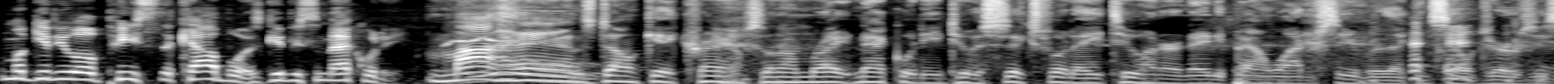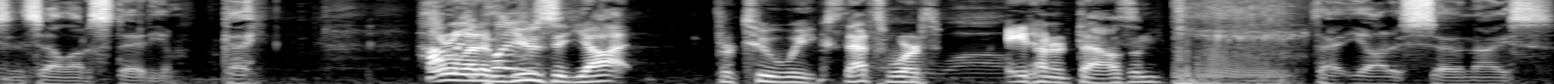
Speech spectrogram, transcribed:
I'm gonna give you a little piece of the Cowboys. Give you some equity. My hands don't get cramps when I'm writing equity to a six foot eight, two hundred and eighty pound wide receiver that can sell jerseys and sell out a stadium. Okay, How or let him use a yacht for two weeks. That's worth eight hundred thousand. that yacht is so nice.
